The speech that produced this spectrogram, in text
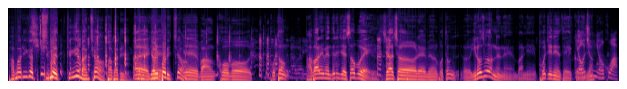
바바리가 집에 굉장히 많죠. 바바리 네, 열 네. 벌 있죠. 예, 많고 뭐 보통 바바리맨들이 이제 subway, 지하철에면 보통 어, 1호선에 많이 포진이 돼 있거든요. 여중 여고 앞.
